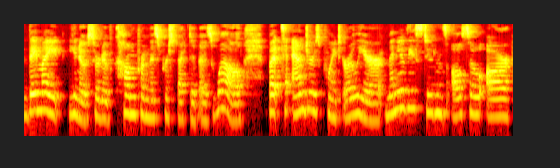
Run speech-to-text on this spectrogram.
they might, you know, sort of come from this perspective as well. But to Andrew's point earlier, many of these students also are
